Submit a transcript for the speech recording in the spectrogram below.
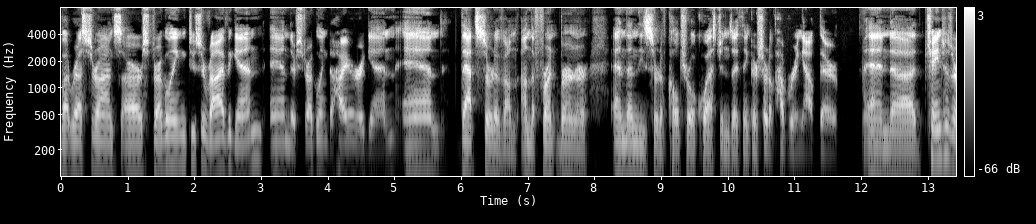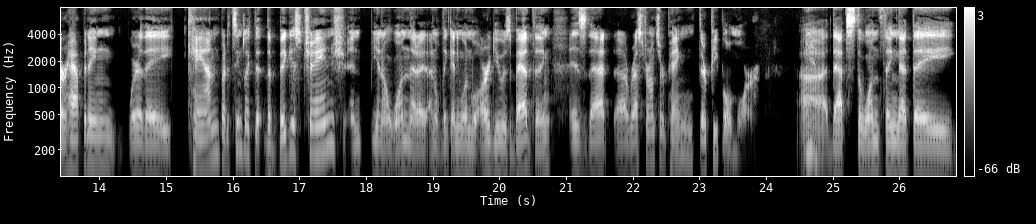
But restaurants are struggling to survive again, and they're struggling to hire again, and that's sort of on, on the front burner. And then these sort of cultural questions, I think, are sort of hovering out there and uh, changes are happening where they can, but it seems like the, the biggest change, and you know, one that I, I don't think anyone will argue is a bad thing, is that uh, restaurants are paying their people more. Yeah. Uh, that's the one thing that they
